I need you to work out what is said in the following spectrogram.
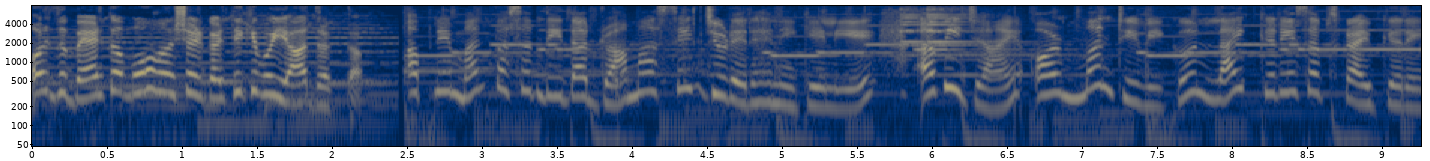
और जुबैर का वो हशर करती कि वो याद रखता। अपने मन पसंदीदा ड्रामा से जुड़े रहने के लिए अभी जाएँ और मन टीवी को लाइक करें सब्सक्राइब करें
